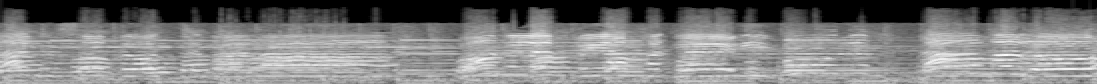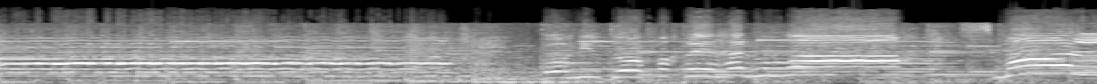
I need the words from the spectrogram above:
עד הסוף ועוד בואו נלך ביחד לאיבוד למה לא? בואו נרדוף אחרי הרוח שמאלה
